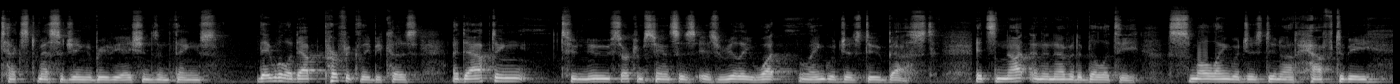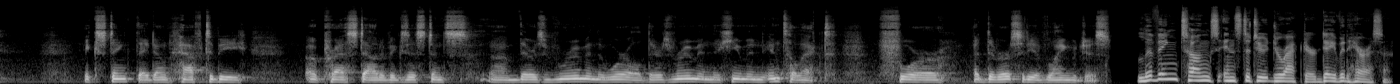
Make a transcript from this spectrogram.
text messaging abbreviations and things. They will adapt perfectly because adapting to new circumstances is really what languages do best. It's not an inevitability. Small languages do not have to be extinct, they don't have to be oppressed out of existence. Um, there's room in the world, there's room in the human intellect for a diversity of languages. Living Tongues Institute Director David Harrison.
